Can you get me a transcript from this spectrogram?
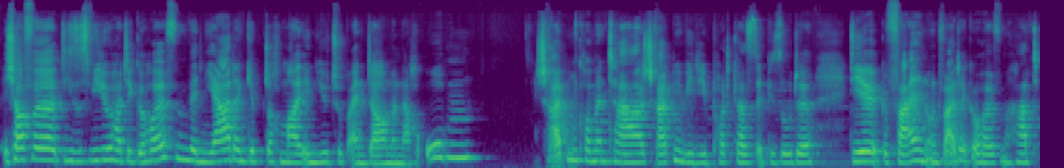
Ich hoffe, dieses Video hat dir geholfen. Wenn ja, dann gib doch mal in YouTube einen Daumen nach oben. Schreib einen Kommentar, schreib mir, wie die Podcast-Episode dir gefallen und weitergeholfen hat.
